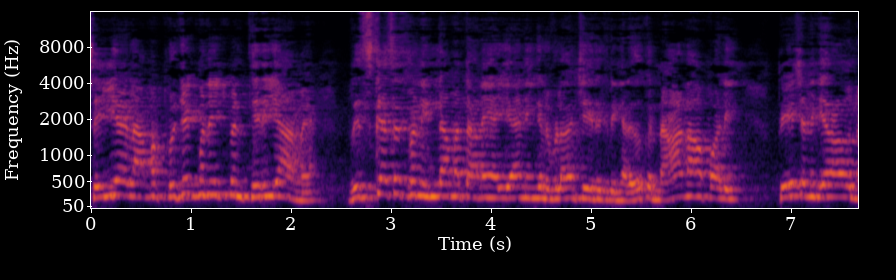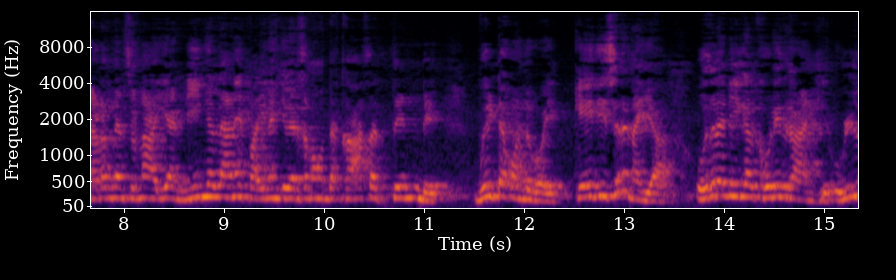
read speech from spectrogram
செய்ய ப்ரொஜெக்ட் மேனேஜ்மெண்ட் தெரியாம ரிஸ்க் அசஸ்மெண்ட் இல்லாம தானே ஐயா நீங்கள் இவ்வளவு செய்திருக்கிறீங்க. அதுக்கு நானா பாலி. பேஷனுக்கு ஏதாவது நடந்தேன்னு சொன்னா ஐயா நீங்கள் தானே பதினஞ்சு வருஷமா வந்த காசை திண்டு வீட்டை கொண்டு போய். கேதீஸ்வரன் ஐயா உதிர நீங்கள் குளிர் காஞ்சி உள்ள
